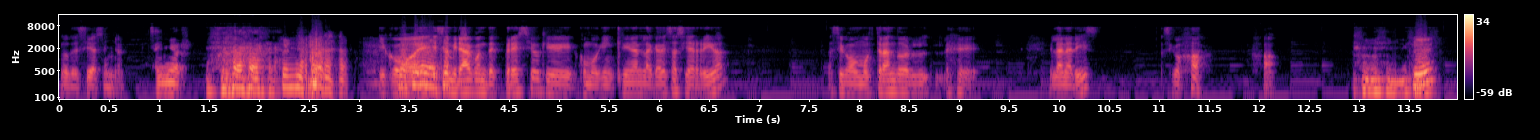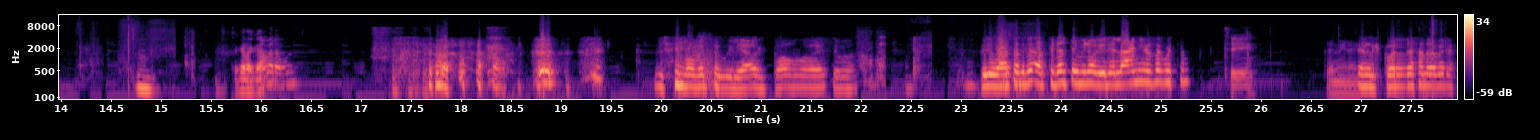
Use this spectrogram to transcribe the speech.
nos decía señor. Señor. Señor. Y como es- esa mirada con desprecio que como que inclinan la cabeza hacia arriba, así como mostrando el- la nariz, así como, ja, ja. ¿Sí? Saca la cámara, weón. Ese momento culiado incómodo ese, weón. Pero igual Sandra- al final terminó bien el año esa cuestión. Sí. Termino. En el core de Sandra Pérez.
